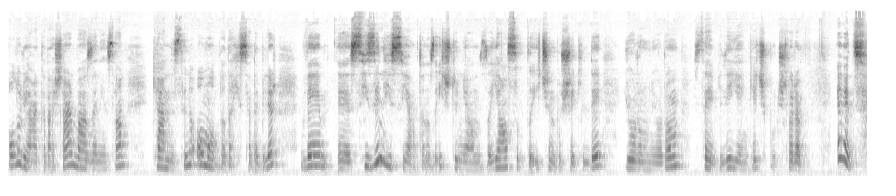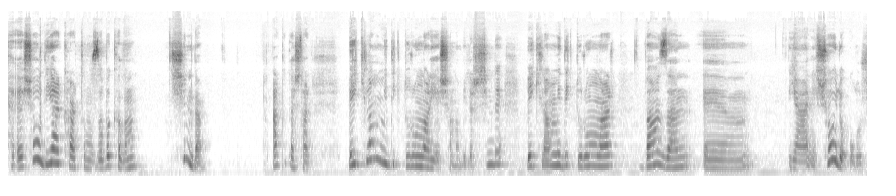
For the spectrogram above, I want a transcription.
Olur ya arkadaşlar bazen insan kendisini o modda da hissedebilir ve e, sizin hissiyatınızı, iç dünyanızı yansıttığı için bu şekilde yorumluyorum sevgili yengeç burçları. Evet, şöyle diğer kartımıza bakalım. Şimdi arkadaşlar beklenmedik durumlar yaşanabilir. Şimdi beklenmedik durumlar bazen e, yani şöyle olur.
